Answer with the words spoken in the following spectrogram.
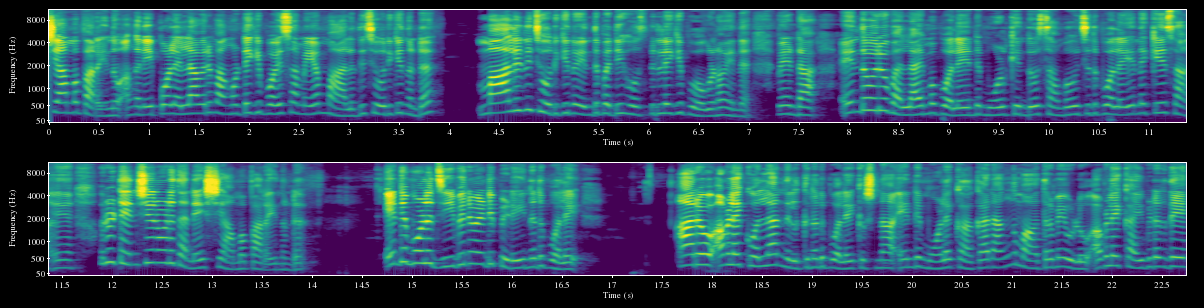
ശ്യാമ പറയുന്നു. അങ്ങനെ ഇപ്പോൾ എല്ലാവരും അങ്ങോട്ടേക്ക് പോയ സമയം മാലതി ചോദിക്കുന്നുണ്ട്. മാലിനി ചോദിക്കുന്നു എന്ത് പറ്റി? ഹോസ്പിറ്റലിലേക്ക് പോകണോ എന്ന്? വേണ്ട. എന്തോ ഒരു വല്ലായ്മ പോലെ എന്റെ മോൾക്ക് എന്തോ സംഭവിച്ചതുപോലെ എന്നൊക്കെ ഒരു ടെൻഷനോട് തന്നെ ശ്യാമ പറയുന്നുണ്ട്. എന്റെ മോൾ ജീവന് വേണ്ടി പിടയുന്നത് പോലെ ആരോ അവളെ കൊല്ലാൻ നിൽക്കുന്നത് പോലെ കൃഷ്ണ എന്റെ മോളെ കാക്കാൻ അങ്ങ് മാത്രമേ ഉള്ളൂ. അവളെ കൈവിടരുതേ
